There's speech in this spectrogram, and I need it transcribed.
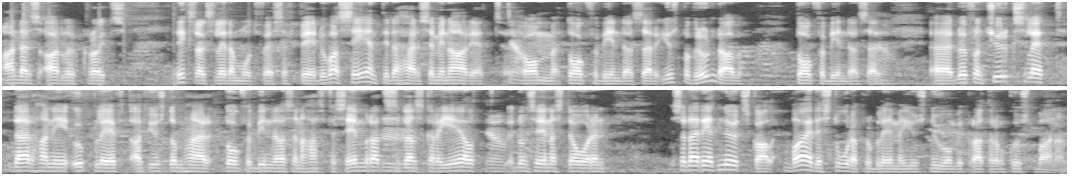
Anders Adlercreutz, riksdagsledamot för SFP. Du var sent i det här seminariet ja. om tågförbindelser just på grund av tågförbindelser. Ja. Eh, du är från Kyrkslätt, där har ni upplevt att just de här tågförbindelserna har försämrats mm. ganska rejält ja. de senaste åren. Så där i ett nötskal, vad är det stora problemet just nu om vi pratar om kustbanan?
